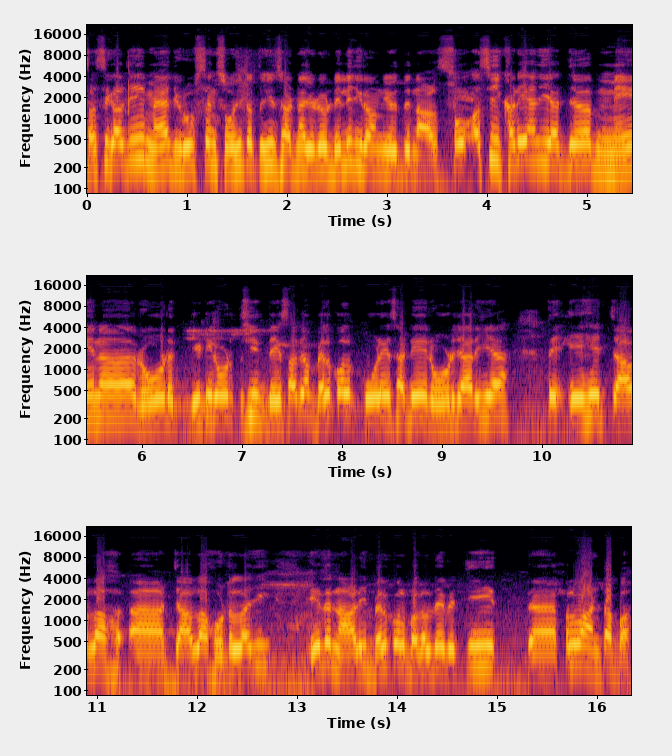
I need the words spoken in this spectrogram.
ਸਤਿ ਸ਼੍ਰੀ ਅਕਾਲ ਜੀ, ਮੈਂ ਜਗਰੂਪ ਸਿੰਘ ਸੋਹੀ ਤਾਂ ਤੁਸੀਂ ਸਾਡੇ ਨਾਲ ਜਿਹੜੇ ਡੇਲੀ ਜਗਰਾਮ ਨਿਊਜ਼ ਦੇ ਨਾਲ। ਸੋ ਅਸੀਂ ਖੜੇ ਹਾਂ ਜੀ ਅੱਜ ਮੇਨ ਰੋਡ ਜੀਟੀ ਰੋਡ ਤੁਸੀਂ ਦੇਖ ਸਕਦੇ ਹੋ, ਬਿਲਕੁਲ ਕੋਲੇ ਸਾਡੇ ਰੋਡ ਜਾ ਰਹੀ ਹੈ ਤੇ ਇਹ ਚਾਵਲਾ ਚਾਵਲਾ ਹੋਟਲ ਆ ਜੀ। ਇਹਦੇ ਨਾਲ ਹੀ ਬਿਲਕੁਲ ਬਗਲ ਦੇ ਵਿੱਚ ਹੀ ਭਲਵਾਨ ਢਾਬਾ।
